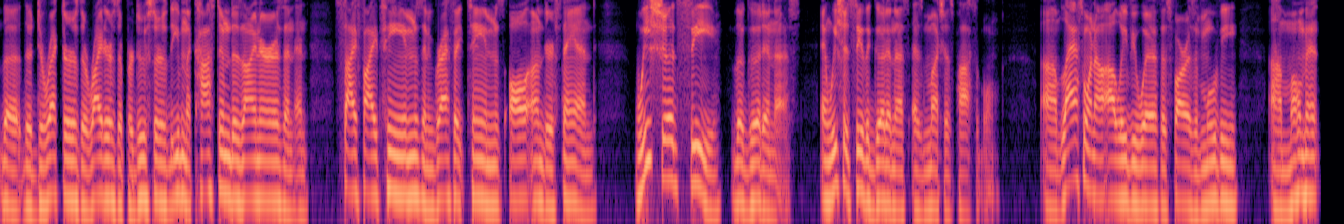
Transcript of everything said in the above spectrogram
the the directors, the writers, the producers, even the costume designers and and sci-fi teams and graphic teams all understand we should see the good in us and we should see the good in us as much as possible. Um, last one I'll, I'll, leave you with as far as a movie uh, moment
